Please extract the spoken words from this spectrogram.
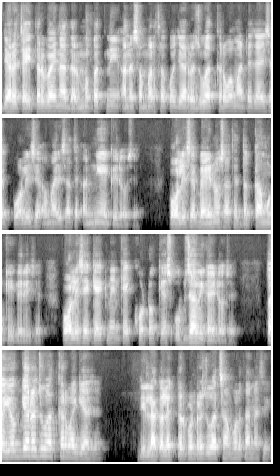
જ્યારે ચૈતરભાઈના ધર્મપત્ની અને સમર્થકો જ્યારે રજૂઆત કરવા માટે જાય છે, પોલીસે અમારી સાથે અન્યાય કર્યો છે. પોલીસે બહેનો સાથે ધક્કામુક્કી કરી છે. પોલીસે ક્યાંક ને ક્યાંક ખોટો કેસ ઉપજાવી કાઢ્યો છે. તો યોગ્ય રજૂઆત કરવા ગયા છે. જિલ્લા કલેક્ટર પણ રજૂઆત સાંભળતા નથી.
